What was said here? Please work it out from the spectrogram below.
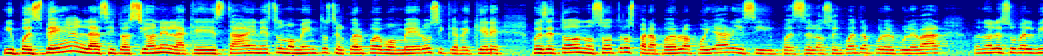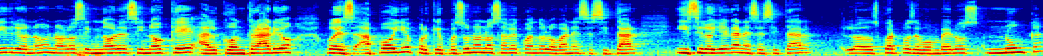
y pues vean la situación en la que está en estos momentos el cuerpo de bomberos y que requiere pues de todos nosotros para poderlo apoyar y si pues se los encuentra por el bulevar, pues no le sube el vidrio, ¿no? No los ignore, sino que al contrario pues apoye porque pues uno no sabe cuándo lo va a necesitar y si lo llega a necesitar los cuerpos de bomberos nunca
